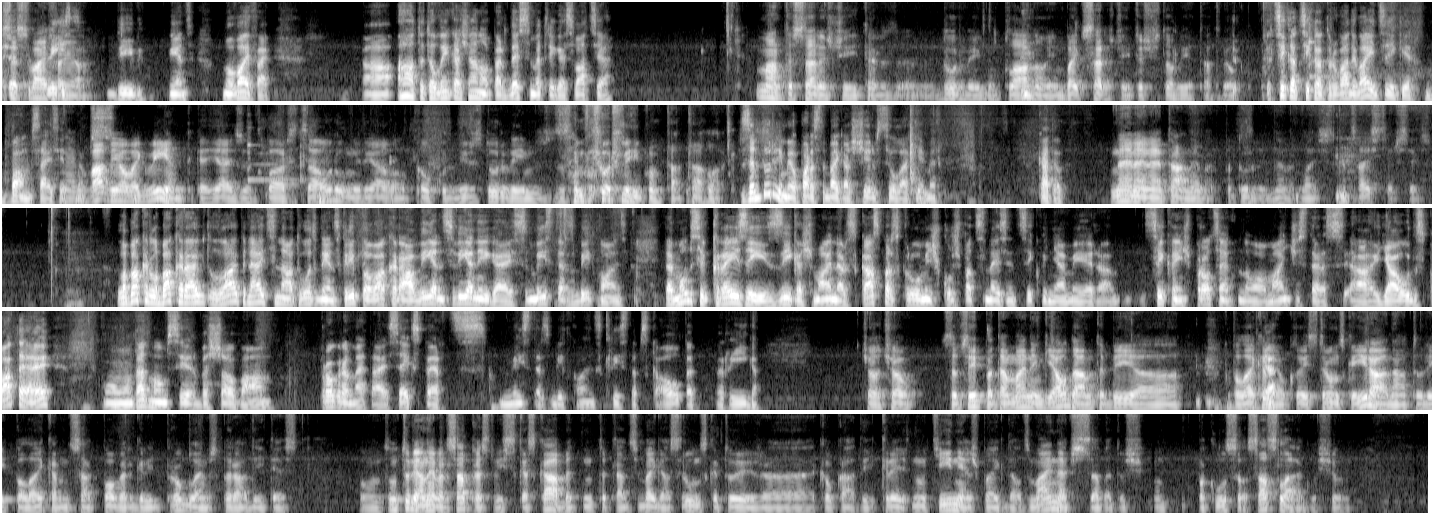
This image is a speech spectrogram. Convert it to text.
es esmu Wi-Fi. 2, 1 no Wi-Fi. Uh, ah, tad tev vienkārši jānopērk desmitmetrīgais vats. Ja? Man tas sarežģīti ar durvīm un plānojumu. Baigi sarežģīti uz šo vietu atvilkt. Cik, cik tur vadi vajadzīgi ir? Bams aiziet. Nē, nu, vadi jau vajag vienu, tikai jāizved pāris caurumu, ir jāvelk kaut kur virs durvīm, zem durvīm un tā tālāk. Zem durvīm jau parasti baigās šķirvis cilvēkiem ir. Kā tev? Nē, nē, nē tā nevar. Pa durvīm nevar laist, kāds aizķersies. Labvakar, labvakar, laipni aicināti otrdienas kripto vakarā. Viens vienīgais misters Bitcoins. Tad mums ir crazy zīkašs miners Kaspars Krūmiņš, kurš pats nezina, cik viņam ir, cik viņš procentu no Manchesteras jaudas patērē. Un tad mums ir bez šaubām programmētājs eksperts misters Bitcoins Kristaps Kaupe Rīga. Čau, čau! Starp citu, par tām mainīgām jaudām, te bija pa laikam Jā. jau klīst runas, ka Irānā tur ik pa laikam sāk powergrid problēmas parādīties. Un, un tur jau nevar saprast, viss, kas kā, bet nu, tur tādas baigās runas, ka tur ir uh, kaut kādi nu, ķīnieši baigi daudz minerus saveduši un pakluso saslēguši. Un,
